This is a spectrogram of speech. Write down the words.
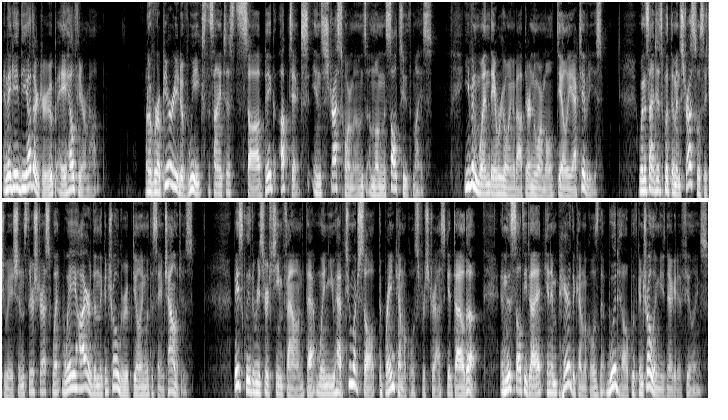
and they gave the other group a healthier amount. Over a period of weeks, the scientists saw big upticks in stress hormones among the sawtooth mice, even when they were going about their normal daily activities. When the scientists put them in stressful situations, their stress went way higher than the control group dealing with the same challenges. Basically, the research team found that when you have too much salt, the brain chemicals for stress get dialed up, and this salty diet can impair the chemicals that would help with controlling these negative feelings.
